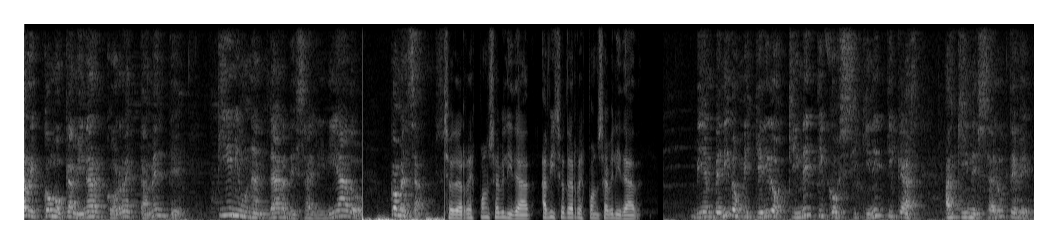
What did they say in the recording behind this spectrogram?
¿Sabe cómo caminar correctamente? ¿Tiene un andar desalineado? Comenzamos. Aviso de responsabilidad, aviso de responsabilidad. Bienvenidos mis queridos kinéticos y kinéticas a Salud TV,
